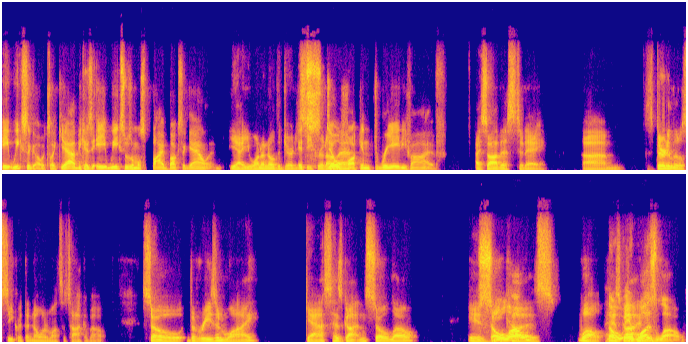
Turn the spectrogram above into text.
eight weeks ago. It's like, yeah, because eight weeks was almost five bucks a gallon. Yeah, you want to know the dirty It's secret still on that? fucking 385. I saw this today. Um, this dirty little secret that no one wants to talk about. So the reason why gas has gotten so low is So low? because well, No, has it was low.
